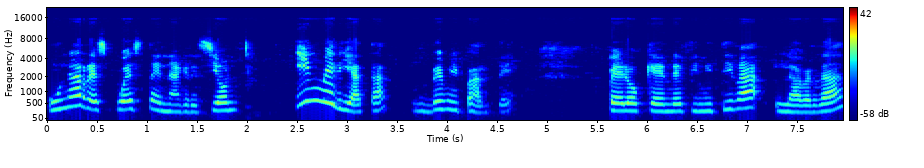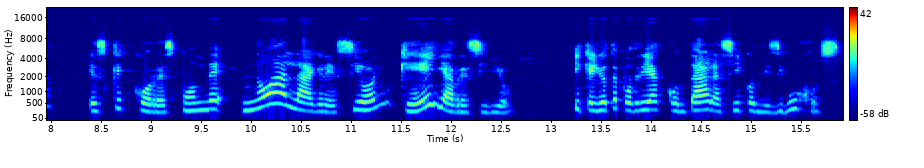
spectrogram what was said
una respuesta en agresión inmediata de mi parte, pero que en definitiva la verdad es que corresponde no a la agresión que ella recibió y que yo te podría contar así con mis dibujos.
